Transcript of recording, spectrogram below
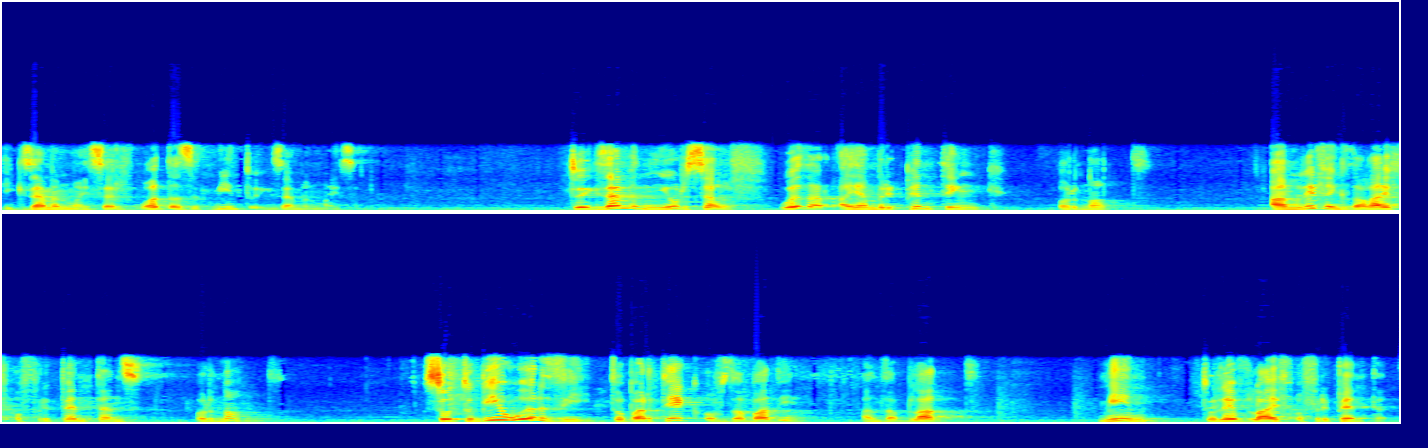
Examine myself. What does it mean to examine myself? To examine yourself whether I am repenting or not. I'm living the life of repentance or not. So to be worthy to partake of the body and the blood mean to live life of repentance.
